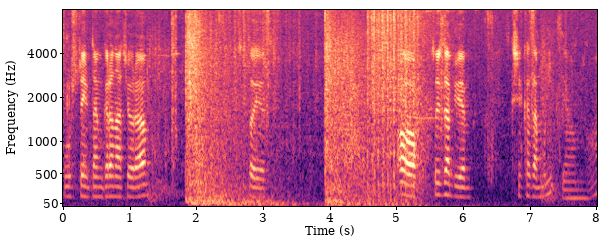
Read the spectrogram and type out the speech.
Puszczę im tam granaciora. Co to jest? O, coś zabiłem. Skrzynka z amunicją. O.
